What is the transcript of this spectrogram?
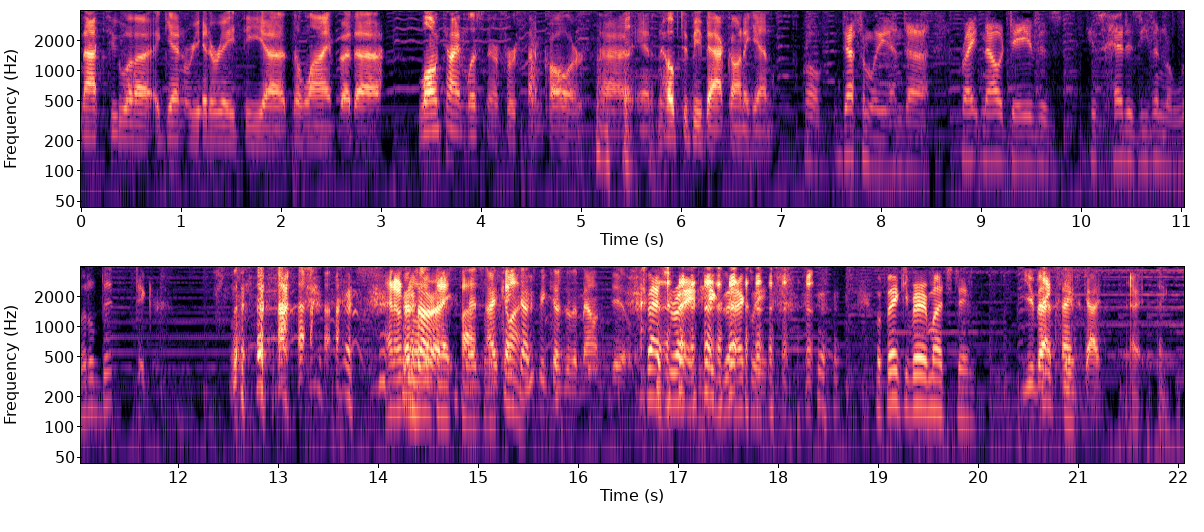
not to uh, again reiterate the uh, the line, but uh, long time listener, first time caller, and hope to be back on again. Well, definitely. And right now, Dave is his head is even a little bit bigger. I don't know if right. that's possible. I think that's because of the Mountain Dew. That's right, exactly. well, thank you very much, Tim. You bet. Thanks, thanks guys. All right, thanks.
